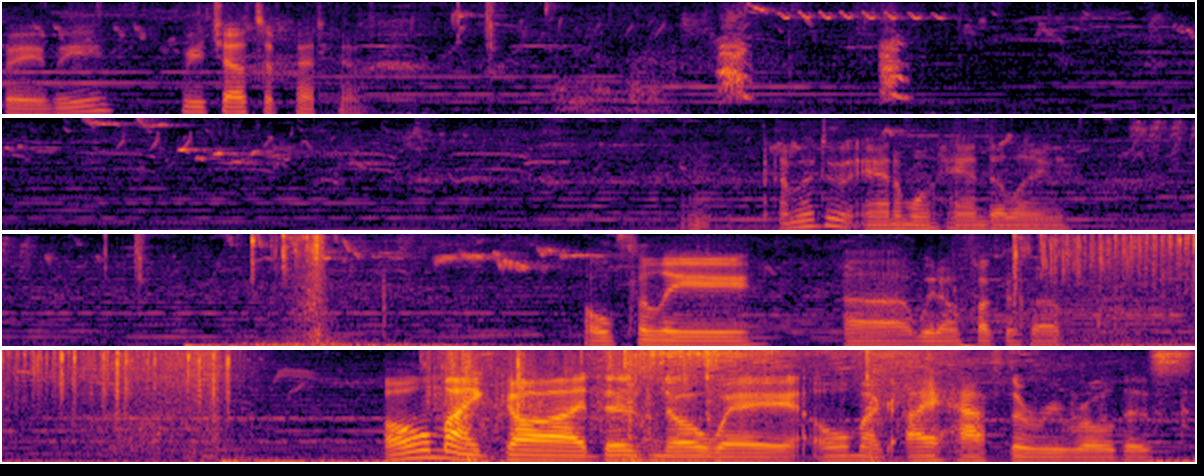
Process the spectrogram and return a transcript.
Baby. Reach out to pet him. I'm gonna do animal handling. Hopefully, uh, we don't fuck this up. Oh my god, there's no way. Oh my, I have to re-roll this.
